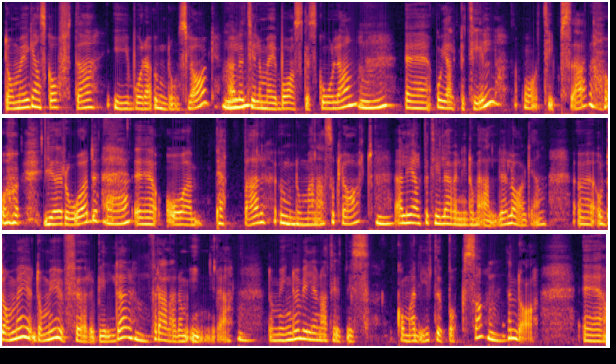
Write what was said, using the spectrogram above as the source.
De är ganska ofta i våra ungdomslag mm. eller till och med i basketskolan mm. eh, och hjälper till och tipsar och ger råd mm. eh, och peppar ungdomarna såklart. Mm. Eller hjälper till även i de äldre lagen. Eh, och de är, de är ju förebilder mm. för alla de yngre. Mm. De yngre vill ju naturligtvis komma dit upp också en dag. Eh,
